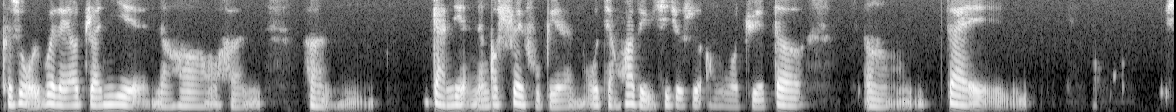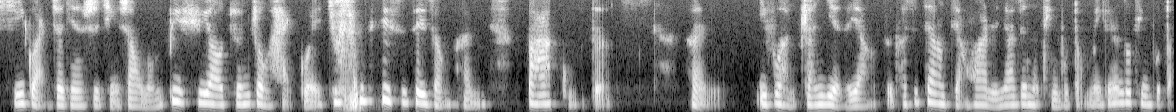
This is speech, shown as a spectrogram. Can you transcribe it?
可是我为了要专业，然后很很。干练能够说服别人，我讲话的语气就是，嗯，我觉得，嗯，在吸管这件事情上，我们必须要尊重海龟，就是类似这种很八股的、很一副很专业的样子。可是这样讲话，人家真的听不懂，每个人都听不懂。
